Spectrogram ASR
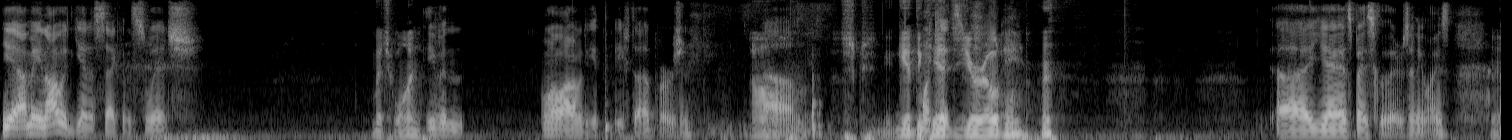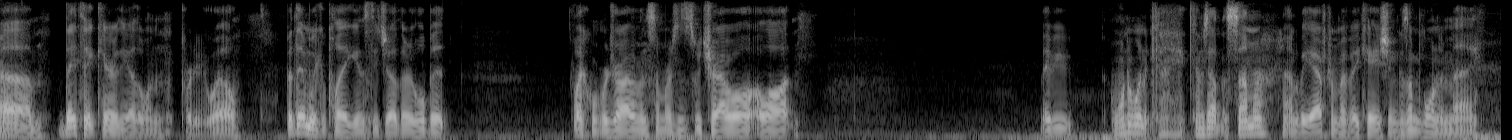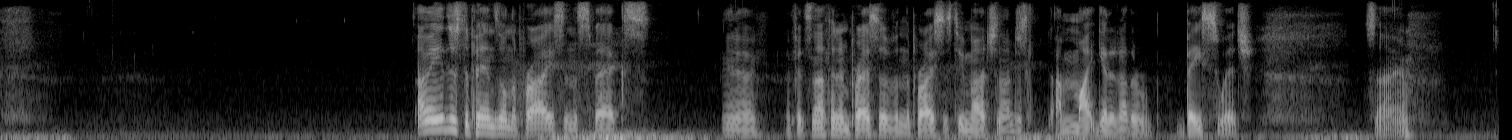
yeah, I mean, I would get a second Switch. Which one? Even, well, I would get the beefed up version. Oh, Um, give the kids kids- your old one. Uh, yeah, it's basically theirs, anyways. Yeah. Um, they take care of the other one pretty well, but then we could play against each other a little bit. like when we're driving somewhere since we travel a lot. Maybe I wonder when it it comes out in the summer. That'll be after my vacation because I'm going in May. I mean, it just depends on the price and the specs. You know, if it's nothing impressive and the price is too much, then I just I might get another base switch. So, and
